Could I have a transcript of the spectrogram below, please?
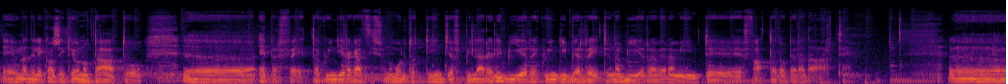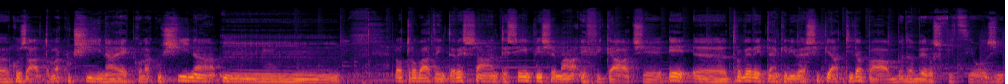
è una delle cose che ho notato, eh, è perfetta, quindi i ragazzi sono molto attenti a spillare le birre, quindi berrete una birra veramente fatta ad opera d'arte. Eh, cos'altro? La cucina, ecco, la cucina mm, l'ho trovata interessante, semplice ma efficace e eh, troverete anche diversi piatti da pub davvero sfiziosi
